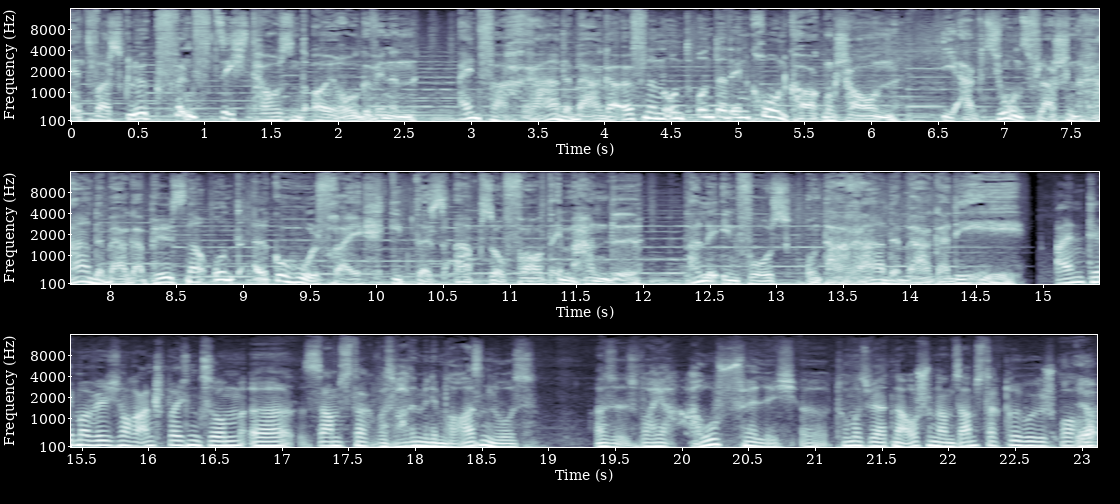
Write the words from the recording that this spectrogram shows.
etwas Glück 50.000 Euro gewinnen. Einfach Radeberger öffnen und unter den Kronkorken schauen. Die Aktionsflaschen Radeberger Pilsner und alkoholfrei gibt es ab sofort im Handel. Alle Infos unter radeberger.de. Ein Thema will ich noch ansprechen zum äh, Samstag. Was war denn mit dem Rasen los? Also es war ja auffällig. Äh, Thomas, wir hatten auch schon am Samstag drüber gesprochen. Ja.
